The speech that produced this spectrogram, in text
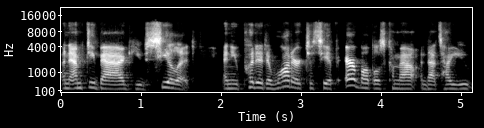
an empty bag you seal it and you put it in water to see if air bubbles come out. And that's how you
